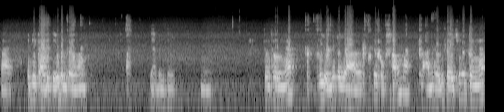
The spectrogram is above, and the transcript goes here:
Rồi em đi cầu đi tiểu bình thường không? Dạ bình thường. Ừ thường thường á, ví dụ như bây giờ cái cuộc sống á, nó ảnh hưởng tê xuống cái chân á,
